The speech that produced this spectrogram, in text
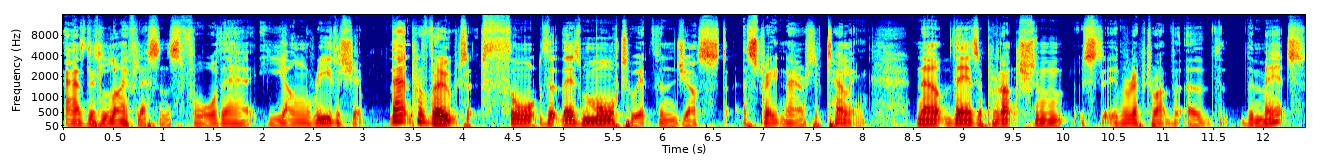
as little life lessons for their young readership. That provoked thought that there's more to it than just a straight narrative telling. Now, there's a production in the repertoire of The Met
